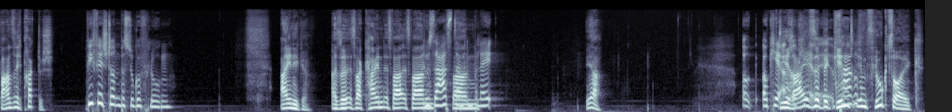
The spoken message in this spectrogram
Wahnsinnig praktisch. Wie viele Stunden bist du geflogen? Einige. Also es war kein, es war, es waren, Du saßt dann im Blazer. Ja, Okay, die okay, Reise äh, beginnt im Flugzeug.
